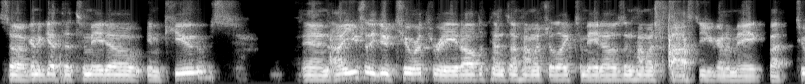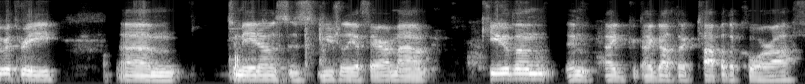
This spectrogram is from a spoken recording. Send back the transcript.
So I'm gonna get the tomato in cubes. And I usually do two or three. It all depends on how much you like tomatoes and how much pasta you're gonna make, but two or three um, tomatoes is usually a fair amount. Cube them and I, I got the top of the core off.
